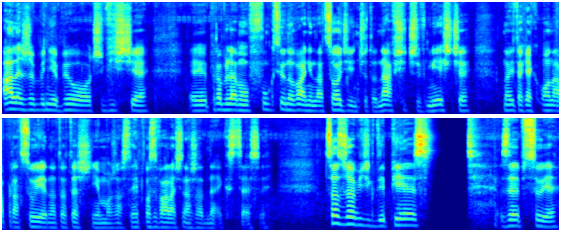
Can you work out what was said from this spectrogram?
ale żeby nie było oczywiście yy, problemów w funkcjonowaniu na co dzień, czy to na wsi, czy w mieście. No i tak jak ona pracuje, no to też nie można sobie pozwalać na żadne ekscesy. Co zrobić, gdy pies zepsuje?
